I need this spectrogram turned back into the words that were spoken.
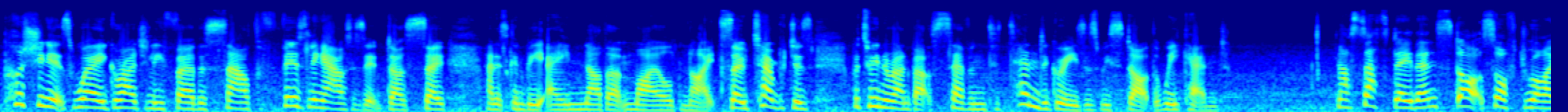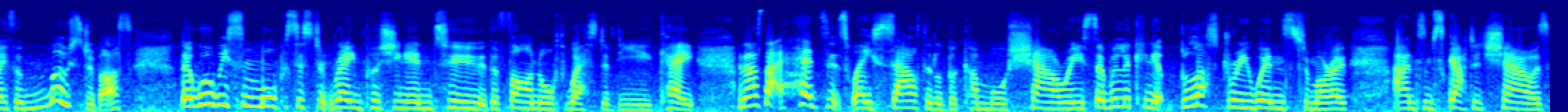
pushing its way gradually further south, fizzling out as it does so, and it's going to be another mild night. So temperatures between around about 7 to 10 degrees as we start the weekend. Now Saturday then starts off dry for most of us. There will be some more persistent rain pushing into the far northwest of the UK. And as that heads its way south, it'll become more showery. So we're looking at blustery winds tomorrow and some scattered showers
